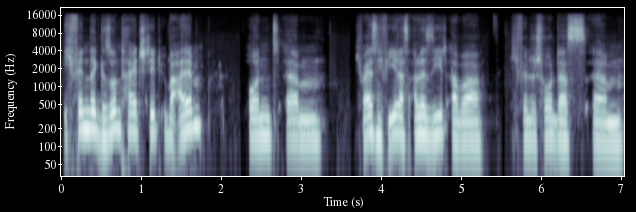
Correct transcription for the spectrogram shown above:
ich finde, Gesundheit steht über allem. Und ähm, ich weiß nicht, wie ihr das alle seht, aber ich finde schon, dass ähm,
